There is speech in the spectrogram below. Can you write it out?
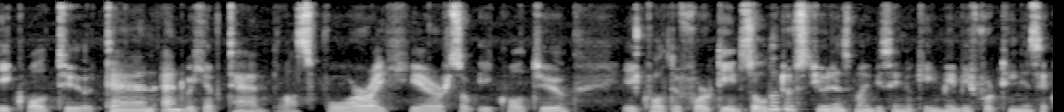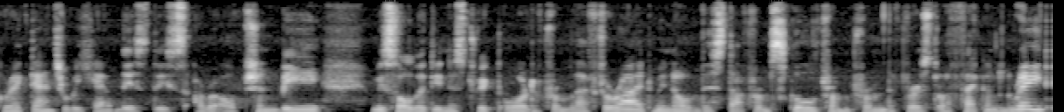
equal to 10 and we have 10 plus 4 right here so equal to equal to 14. So a lot of students might be saying, okay, maybe 14 is the correct answer. We have this, this is our option B. We solve it in a strict order from left to right. We know this stuff from school, from, from the first or second grade.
